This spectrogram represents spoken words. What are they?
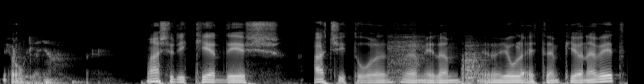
Jó. Második kérdés Acitól, remélem jól ejtem ki a nevét.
